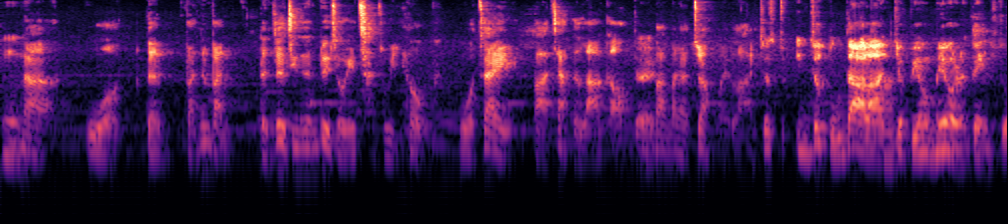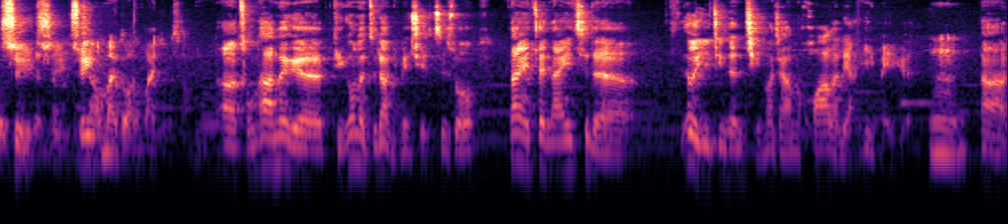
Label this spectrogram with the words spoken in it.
嗯，那我等反正把等这个竞争对手也铲除以后。我再把价格拉高，对，慢慢的赚回来，就你就独大啦，你就不用没有人跟你做竞争是是，所以要卖多少就卖多少。呃，从他那个提供的资料里面显示说，大概在那一次的恶意竞争情况下，他们花了两亿美元。嗯那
